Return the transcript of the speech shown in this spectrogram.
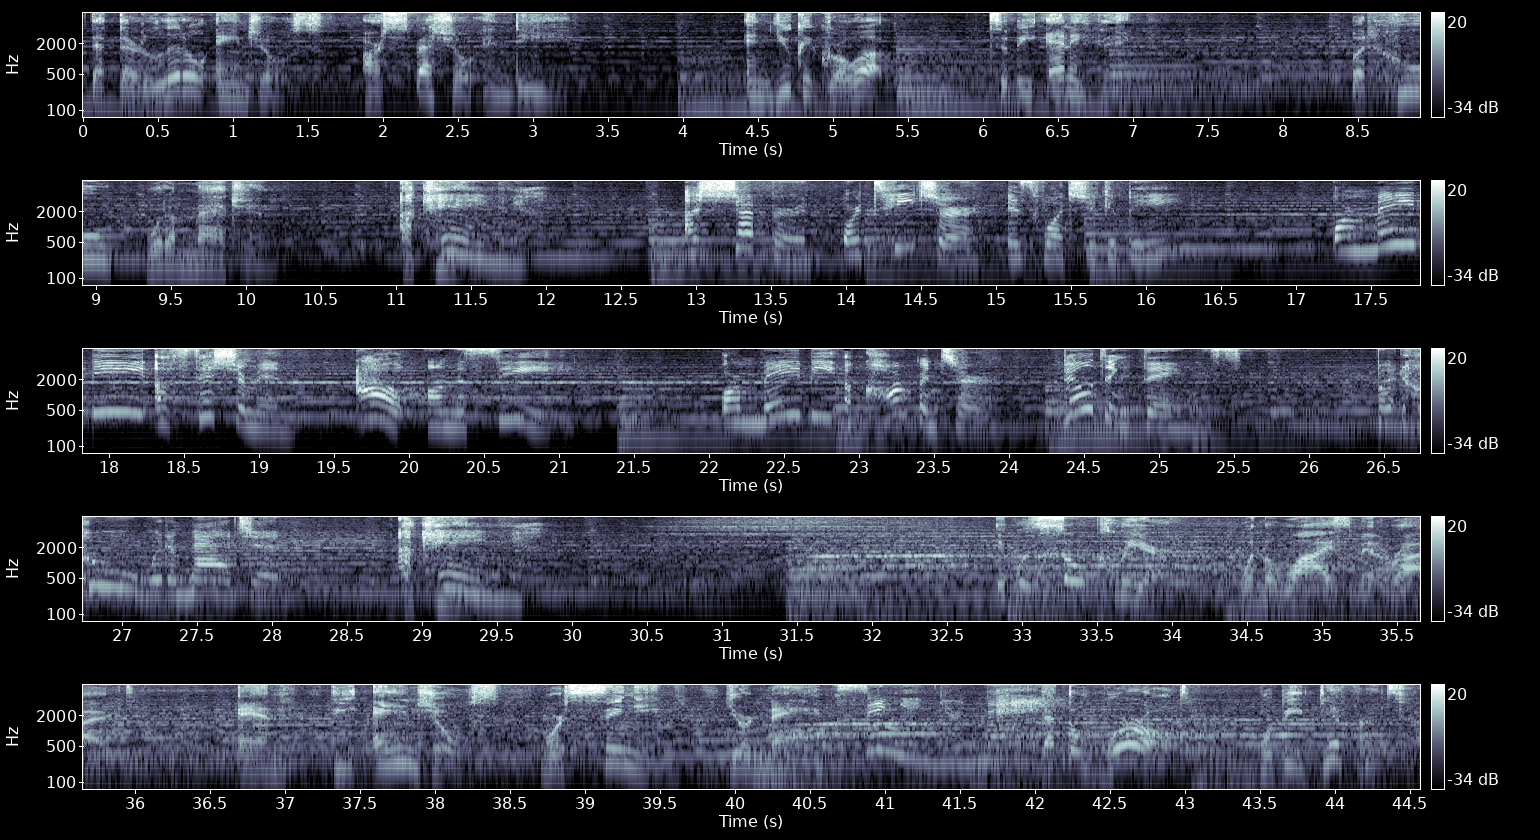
that their little angels are special indeed. And you could grow up to be anything. But who would imagine A king, a shepherd, or teacher is what you could be. Or maybe a fisherman out on the sea. Or maybe a carpenter building things. But who would imagine a king? It was so clear when the wise men arrived and the angels were singing your name Singing your name. that the world would be different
